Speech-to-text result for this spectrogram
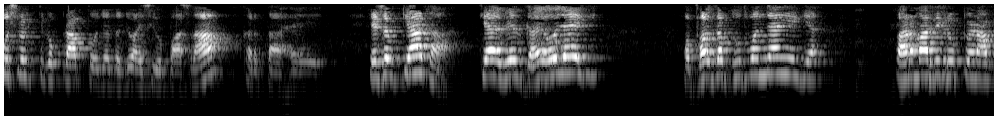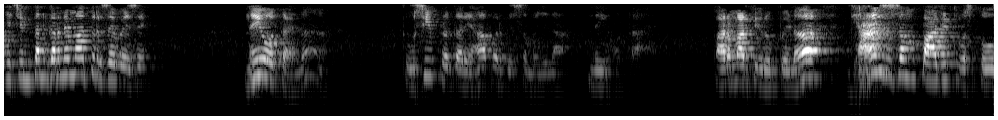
उस व्यक्ति को प्राप्त हो जाता जो ऐसी उपासना करता है। ये सब क्या था? क्या वेद गाय हो जाएगी? और फल सब दूध बन जाएँगे क्या? पारमार्थिक रूप में आपकी चिंतन करने मात्र से वैसे। नहीं होता है ना। तो उसी प्रकार यहाँ पर भी समझना नहीं होता है। पारमार्थिक रूपेण ध्यान से संपादित वस्तु,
